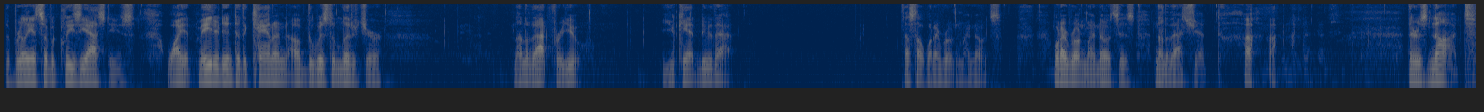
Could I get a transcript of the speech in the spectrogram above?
The brilliance of Ecclesiastes, why it made it into the canon of the wisdom literature, none of that for you. You can't do that. That's not what I wrote in my notes. What I wrote in my notes is none of that shit. There's not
